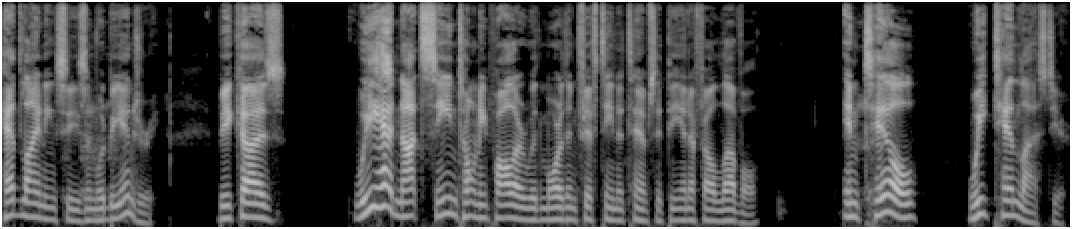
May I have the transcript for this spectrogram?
headlining season would be injury, because we had not seen Tony Pollard with more than 15 attempts at the NFL level until week 10 last year.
